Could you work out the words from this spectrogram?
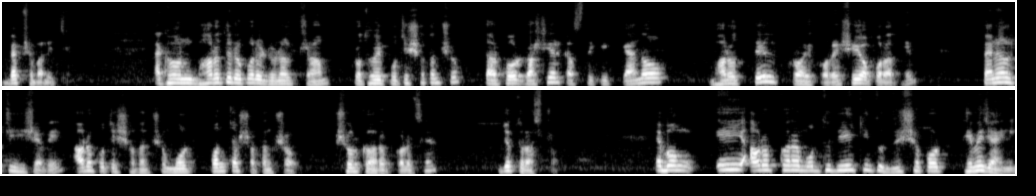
ব্যবসা বাণিজ্যে। এখন ভারতের উপরে ডোনাল্ড ট্রাম্প প্রথমে পঁচিশ শতাংশ, তারপর রাশিয়ার কাছ থেকে কেন ভারত তেল ক্রয় করে সেই অপরাধে পেনাল্টি হিসেবে আরও পঁচিশ শতাংশ, মোট পঞ্চাশ শতাংশ শুল্ক আরোপ করেছে যুক্তরাষ্ট্র। এবং এই আরোপ করার মধ্য দিয়েই কিন্তু দৃশ্যপট থেমে যায়নি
